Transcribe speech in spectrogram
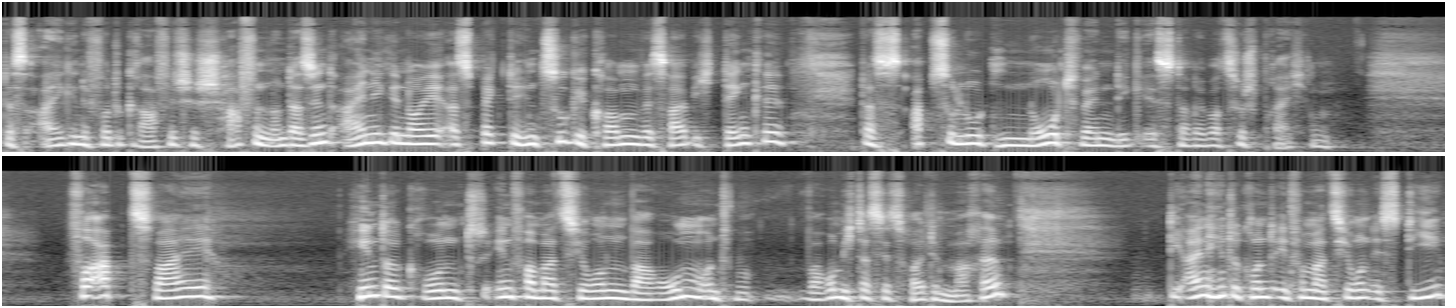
das eigene fotografische Schaffen. Und da sind einige neue Aspekte hinzugekommen, weshalb ich denke, dass es absolut notwendig ist, darüber zu sprechen. Vorab zwei Hintergrundinformationen, warum und warum ich das jetzt heute mache. Die eine Hintergrundinformation ist die,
